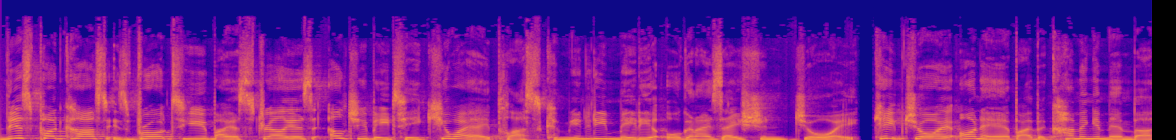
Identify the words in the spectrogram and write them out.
This podcast is brought to you by Australia's LGBTQIA plus community media organisation, Joy. Keep Joy on air by becoming a member,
